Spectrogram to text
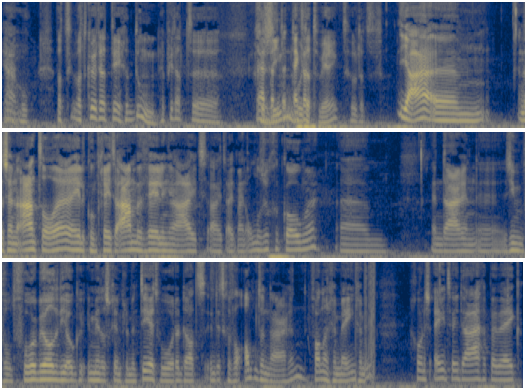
Ja, Hoe, wat, wat kun je daar tegen doen? Heb je dat gezien, dat, hoe dat, dat, werkt? Hoe dat... Ja, um, en er zijn een aantal hè, hele concrete aanbevelingen uit, uit, uit mijn onderzoek gekomen. Um, en daarin uh, zien we bijvoorbeeld voorbeelden die ook inmiddels geïmplementeerd worden. Dat in dit geval ambtenaren van een gemeente gewoon eens één, twee dagen per week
